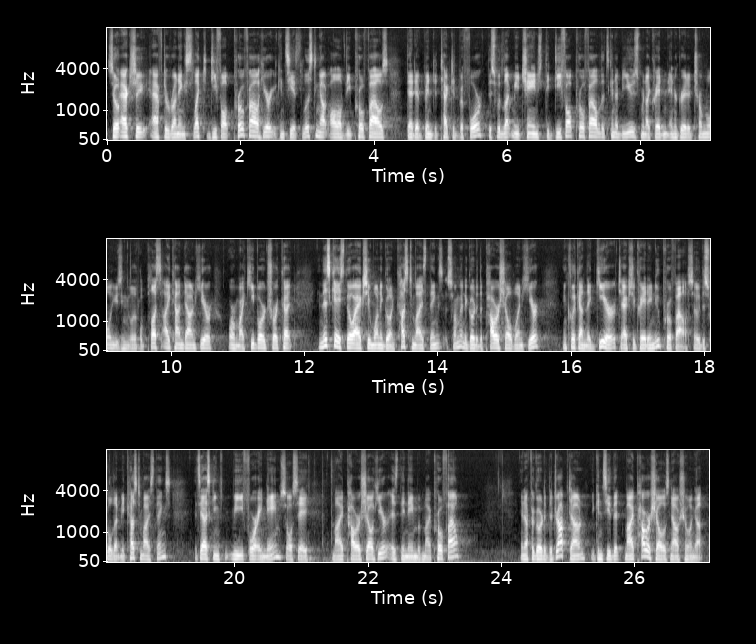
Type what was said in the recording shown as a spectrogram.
So actually, after running select default profile here, you can see it's listing out all of the profiles that have been detected before. This would let me change the default profile that's going to be used when I create an integrated terminal using the little plus icon down here or my keyboard shortcut. In this case, though, I actually want to go and customize things. So I'm going to go to the PowerShell one here and click on the gear to actually create a new profile. So this will let me customize things. It's asking me for a name. So I'll say my PowerShell here as the name of my profile. And if I go to the dropdown, you can see that my PowerShell is now showing up.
